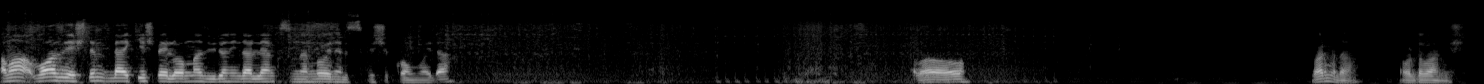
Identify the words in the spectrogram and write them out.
Ama vazgeçtim. Belki hiç belli olmaz. Videonun ilerleyen kısımlarında oynarız sıkışık konvoyda. Hello. Var mı daha? Orada varmış.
